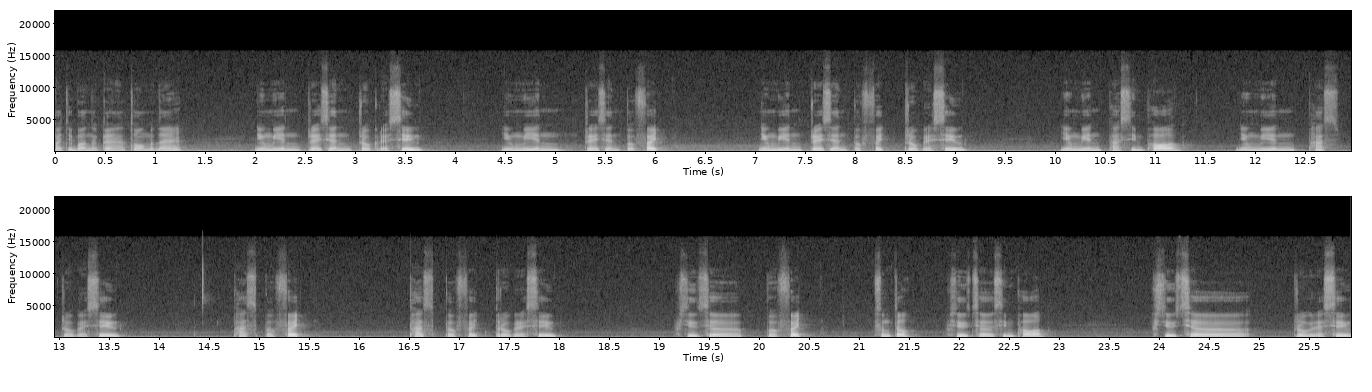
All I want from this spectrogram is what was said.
បច្ចុប្បន្នកាលធម្មតាយើងមាន present progressive យើងមាន present perfect យើងមាន present perfect progressive យើងមាន past simple យើងមាន past progressive past perfect past perfect progressive future perfect សំទោស future simple future progressive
